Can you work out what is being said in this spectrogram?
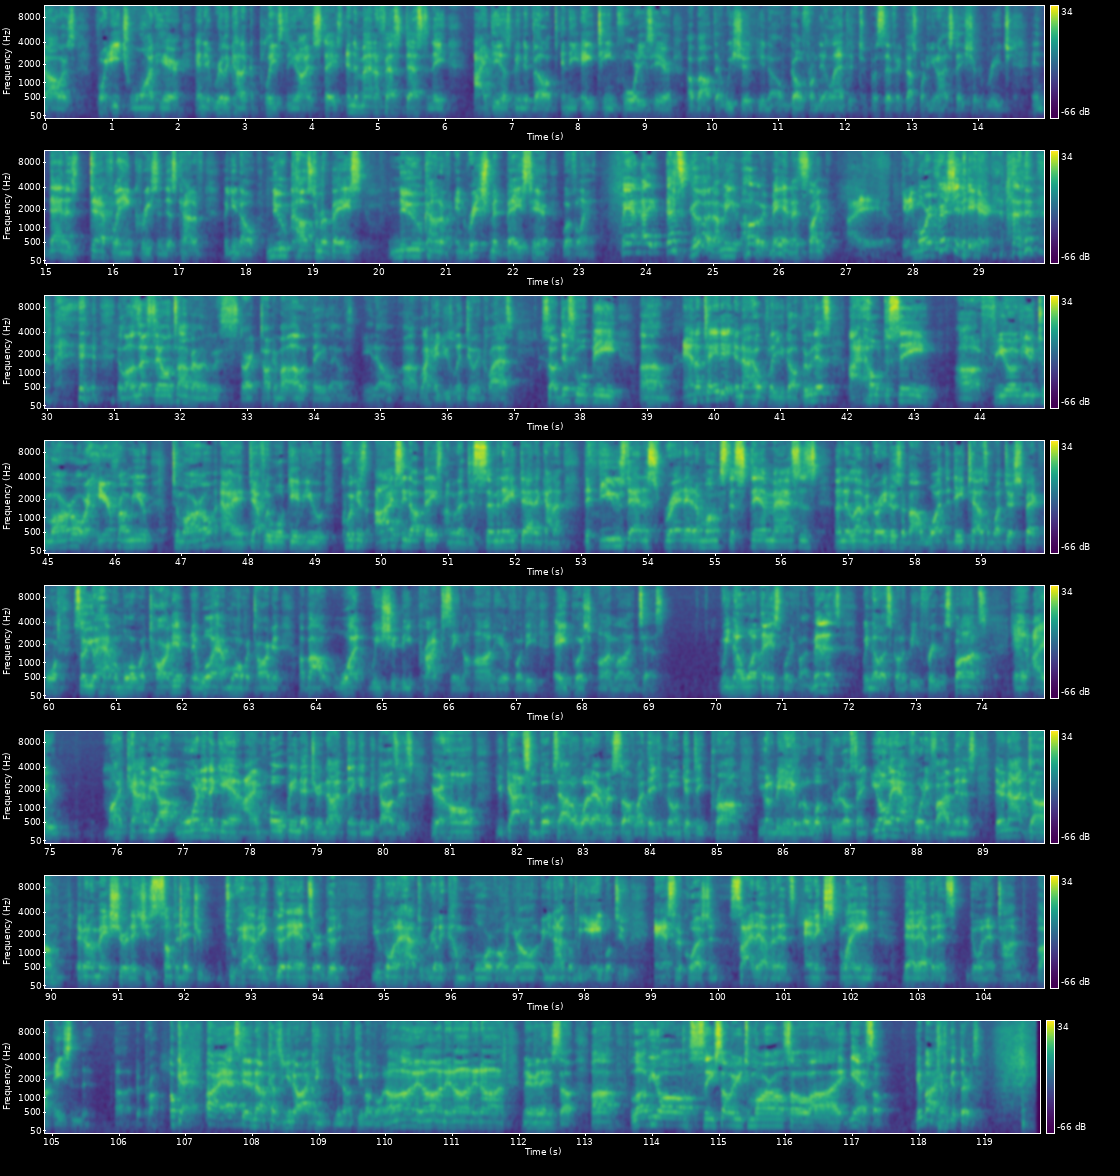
for each one here, and it really kind of completes the United States and the Manifest Destiny ideas being developed in the 1840s here about that we should, you know, go from the Atlantic to Pacific. That's what the United States should reach. And that is definitely increasing this kind of, you know, new customer base, new kind of enrichment base here with land. Man, I, that's good. I mean, oh man, it's like I, getting more efficient here. as long as I stay on top of it, start talking about other things, I was, you know, uh, like I usually do in class. So this will be um, annotated, and I hopefully you go through this. I hope to see a few of you tomorrow or hear from you tomorrow. I definitely will give you, quick as I see the updates, I'm going to disseminate that and kind of diffuse that and spread that amongst the STEM masses and the 11th graders about what the details and what to expect for so you'll have a more of a target and we'll have more of a target about what we should be practicing on here for the APUSH online test. We know one thing is 45 minutes. We know it's going to be free response. And I my caveat warning again i'm hoping that you're not thinking because it's you're at home you got some books out or whatever and stuff like that you're to get the prompt you're going to be able to look through those things. You only have 45 minutes. They're not dumb. They're going to make sure that you something that you to have a good answer a good you're going to have to really come more of on your own or you're not to be able to answer the question cite evidence and explain that evidence during that time about acing uh, the problem. Okay, all right, ask it enough because you know I can you know keep on going on and on and on and on and everything. So uh, love you all. See some of you tomorrow. So uh, yeah, so goodbye. Have a good Thursday.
